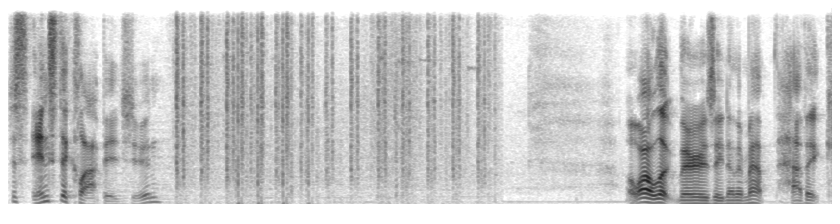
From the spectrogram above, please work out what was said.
Just insta clappage, dude. Oh wow, look, there is another map. Havoc.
